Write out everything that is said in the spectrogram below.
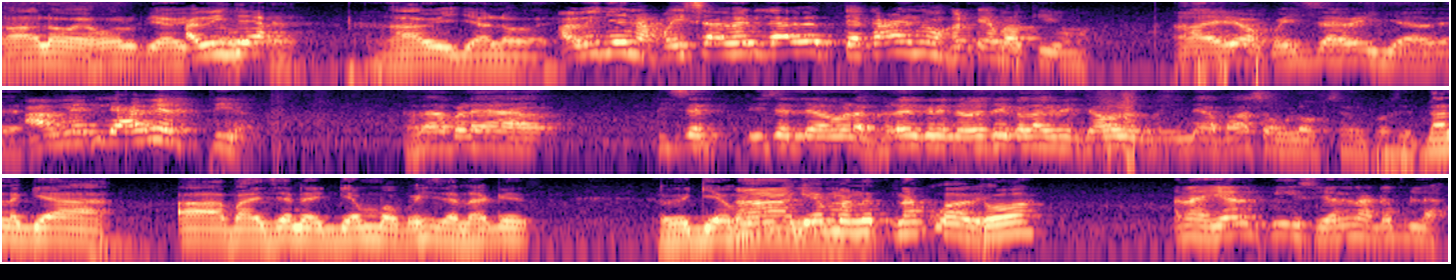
હાલો ભાઈ સો રૂપિયા આવી ગયા? હા આવી ગયા આવી જાય ને પૈસા આવે એટલે આવે જ તે કાંઈ ન ઘટે બાકી એમાં હા એવા પૈસા આવી ગયા હવે. આવે એટલે આવે જ તે. હવે આપણે ટી શર્ટ ટી શર્ટ લેવા વાળા ઘરે કરીને અડધી કલાકની જવાનું પછી ને પાછો બ્લોક શરૂ કરશે તાલે ગયા આ ભાઈ છે ને ગેમમાં પૈસા નાખે હવે ગેમ ના ગેમમાં નથી નાખવા આવે તો? અને હેલ પીસ હેલના ડબલા.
